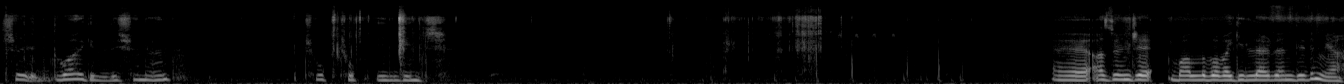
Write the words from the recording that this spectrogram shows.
Şöyle bir duvar gibi düşünün. Çok çok ilginç. Ee, az önce ballı babagillerden dedim ya.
